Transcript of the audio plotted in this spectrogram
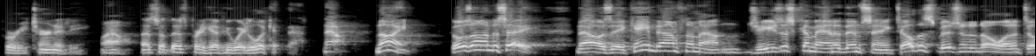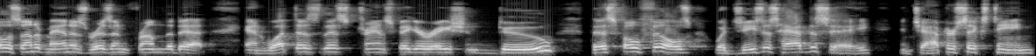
for eternity. Wow, that's a, that's a pretty heavy way to look at that. Now, nine goes on to say, now, as they came down from the mountain, Jesus commanded them, saying, Tell this vision to no one until the Son of Man is risen from the dead. And what does this transfiguration do? This fulfills what Jesus had to say in chapter 16,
